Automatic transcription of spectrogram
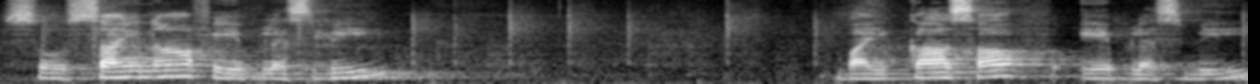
So, sine of a plus b by cos of a plus b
